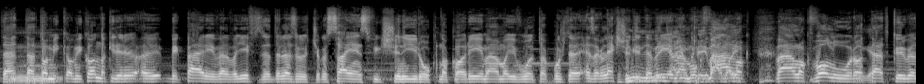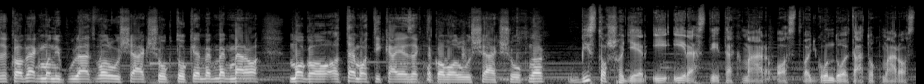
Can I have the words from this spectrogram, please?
tehát, mm. tehát amik, amik annak idején, még pár évvel vagy évtizeddel ezelőtt csak a science fiction íróknak a rémálmai voltak, most ezek a legsötétebb rémálmok válnak, válnak valóra, Igen. tehát körülbelül ezek a megmanipulált valóságsóktól, meg, meg már a maga a tematikája ezeknek a valóságsóknak. Biztos, hogy ér, éreztétek már azt, vagy gondoltátok már azt,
